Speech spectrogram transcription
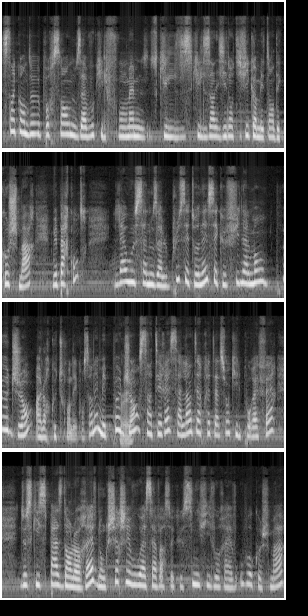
52% nous avouent qu'ils font même ce qu'ils identifient comme étant des cauchemars. Mais par contre, là où ça nous a le plus étonné, c'est que finalement, peu de gens, alors que tout le monde est concerné, mais peu de gens s'intéressent à l'interprétation qu'ils pourraient faire de ce qui se passe dans leurs rêves. Donc cherchez-vous à savoir ce que signifient vos rêves ou vos cauchemars.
